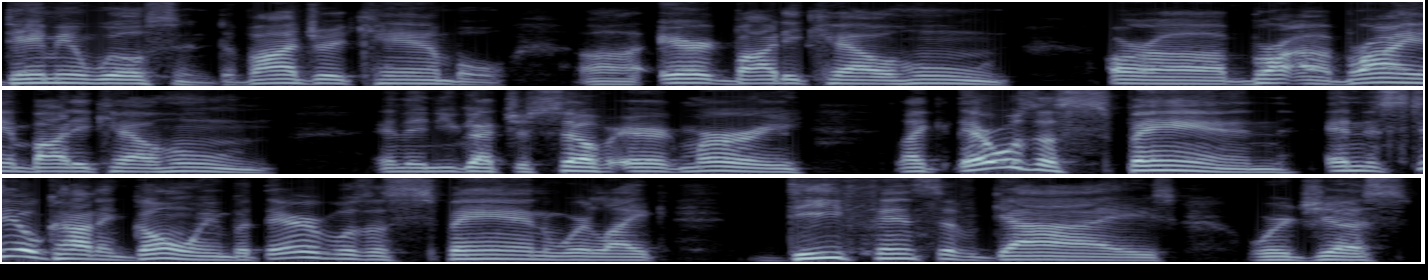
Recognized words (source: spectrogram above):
Damien Wilson, De'Vondre Campbell, uh, Eric Boddy-Calhoun, or uh, uh, Brian Boddy-Calhoun, and then you got yourself, Eric Murray. Like there was a span, and it's still kind of going, but there was a span where like defensive guys were just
